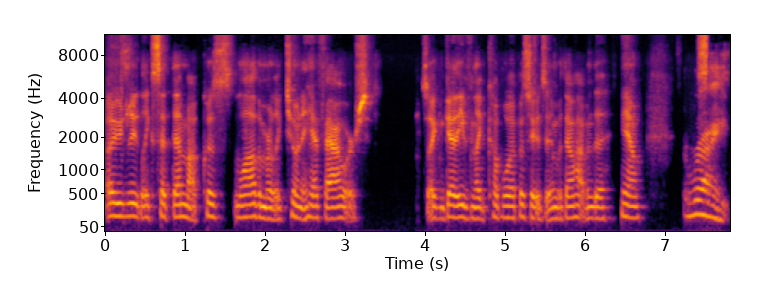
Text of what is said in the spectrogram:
I usually like set them up because a lot of them are like two and a half hours, so I can get even like a couple episodes in without having to, you know, Right.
